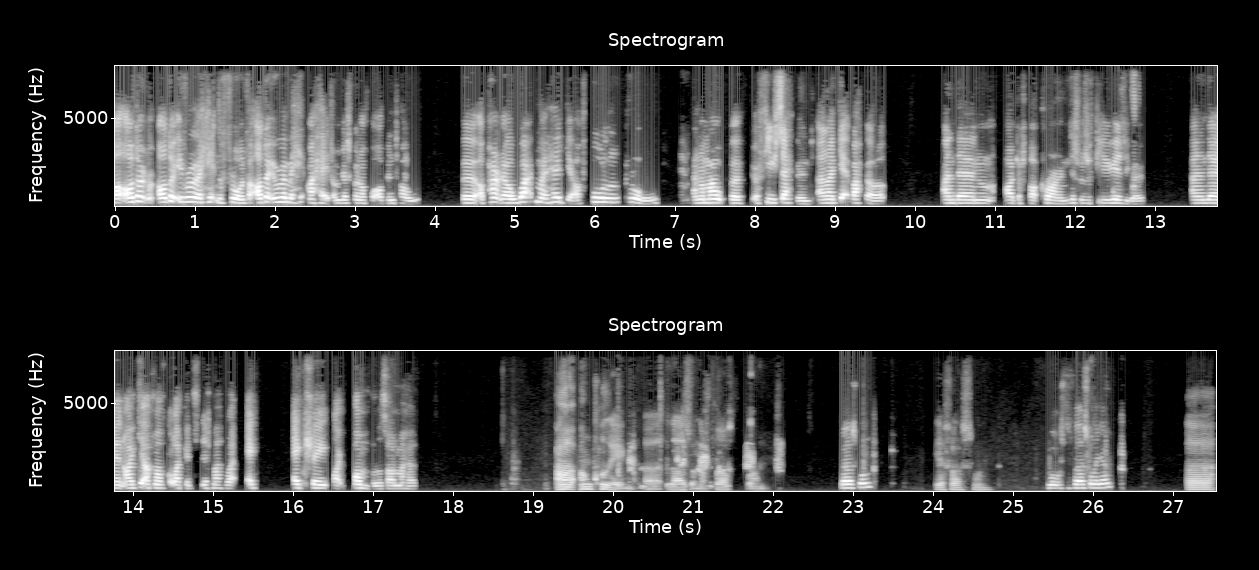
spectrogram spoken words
I, I don't, I don't even remember hitting the floor. In fact, I don't even remember hitting my head. I'm just going off what I've been told. But apparently, I whacked my head, yeah, I fall on the floor, and I'm out for a few seconds, and I get back up, and then I just start crying. This was a few years ago, and then I get up and I've got like a, this massive like egg egg shaped like bump on the side of my head. Uh, I'm calling uh, lies on the first one. First one. Yeah, first one. What was the first one again? Uh,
